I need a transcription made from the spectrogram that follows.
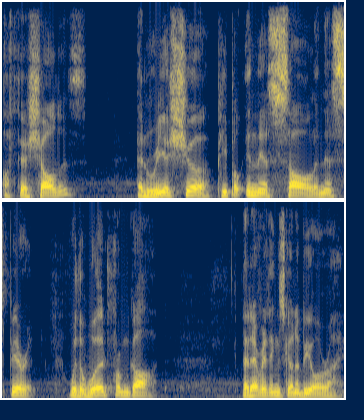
off their shoulders and reassure people in their soul, in their spirit, with a word from God that everything's going to be all right.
